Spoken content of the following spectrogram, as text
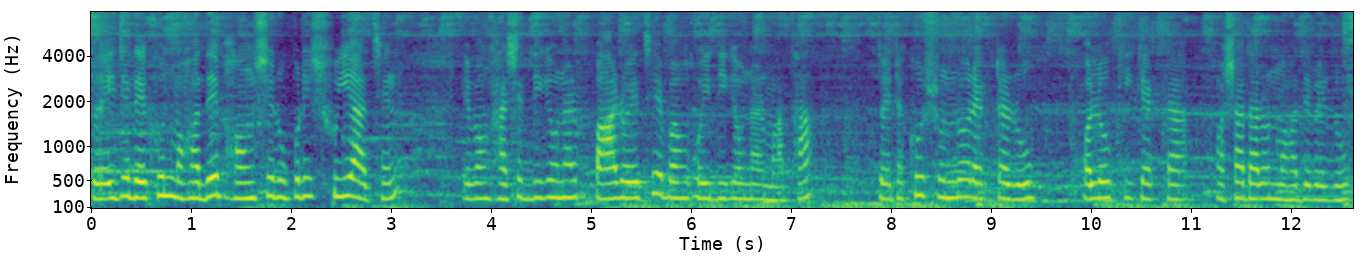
তো এই যে দেখুন মহাদেব হংসের উপরে শুয়ে আছেন এবং হাঁসের দিকে ওনার পা রয়েছে এবং ওই দিকে ওনার মাথা। তো এটা খুব সুন্দর একটা রূপ, অলৌকিক একটা অসাধারণ মহাদেবের রূপ।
